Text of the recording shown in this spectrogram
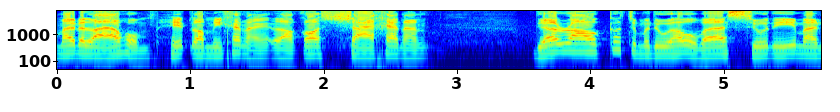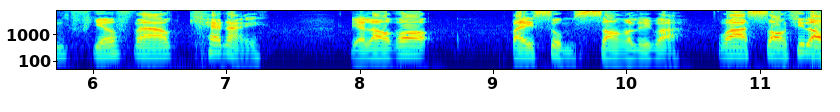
ไม่เป็นไรครับผมเพชรเรามีแค่ไหน เราก็ใช้แค่นั้น เดี๋ยวเราก็จะมาดูครับผมว่าชุดนี้มันเฟี้ยวฟ้าวแค่ไหน เดี๋ยวเราก็ไปสุ่มซองกันเลยดีกว่า ว่าซองที่เรา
